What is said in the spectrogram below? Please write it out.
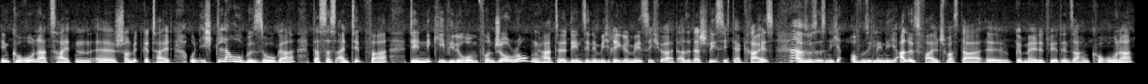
in Corona-Zeiten äh, schon mitgeteilt. Und ich glaube sogar, dass das ein Tipp war, den Niki wiederum von Joe Rogan hatte, den sie nämlich regelmäßig hört. Also da schließt sich der Kreis. Ah. Also es ist nicht offensichtlich nicht alles falsch, was da äh, gemeldet wird in Sachen Corona.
